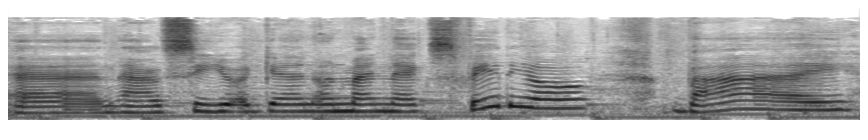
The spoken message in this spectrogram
and I'll see you again on my next video. Bye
